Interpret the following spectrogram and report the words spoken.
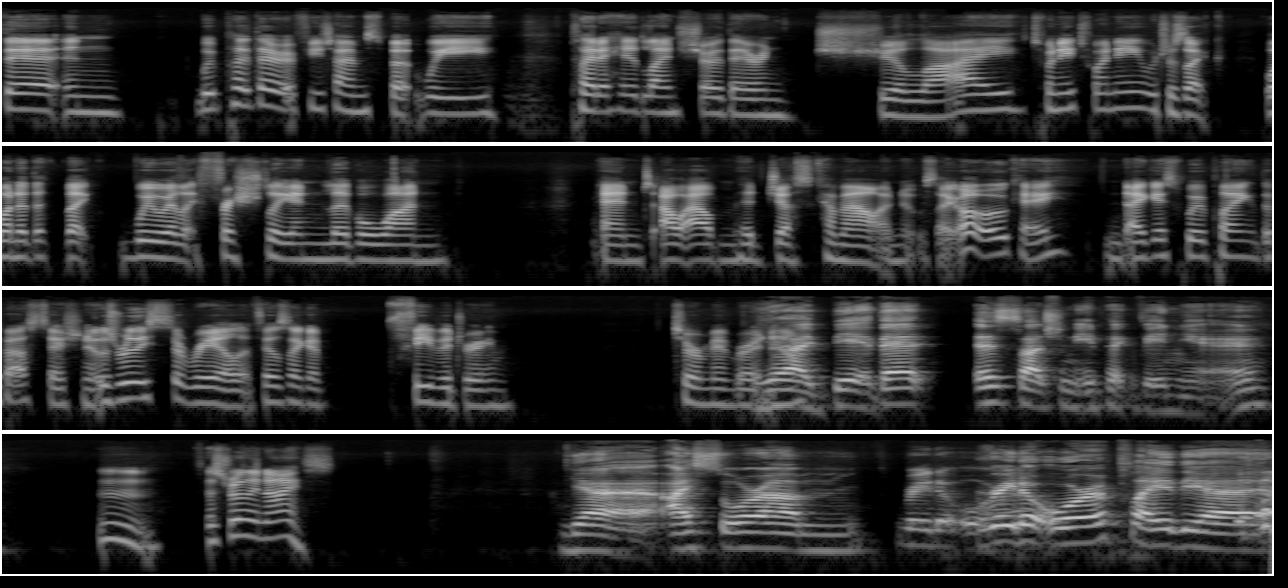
there and we played there a few times, but we played a headline show there in July 2020, which was like one of the like we were like freshly in level one, and our album had just come out, and it was like, oh, okay, I guess we're playing at the power station. It was really surreal. It feels like a fever dream to remember it. Yeah, now. I bet that is such an epic venue. Mm, it's really nice. Yeah, I saw um Rita Ora. Rita Ora play there.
